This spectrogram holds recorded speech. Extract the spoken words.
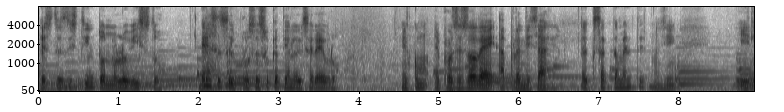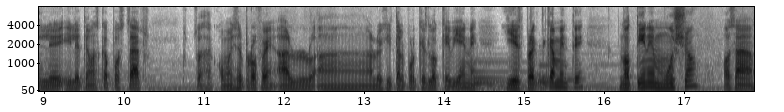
este es distinto, no lo he visto. Ese es el proceso que tiene el cerebro. Es como el proceso de aprendizaje. Exactamente. Así. Y le, y le tenemos que apostar, o sea, como dice el profe, a lo, a lo digital porque es lo que viene. Y es prácticamente, no tiene mucho, o sea,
